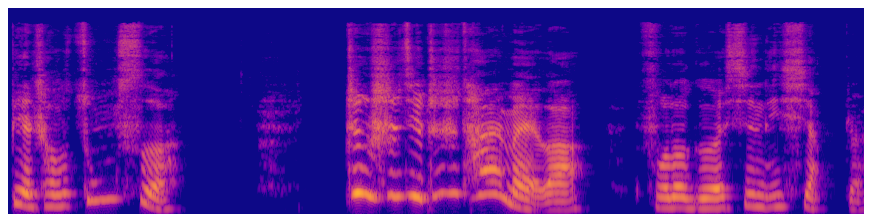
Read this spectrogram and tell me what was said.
变成了棕色。这个世界真是太美了，弗洛格心里想着。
